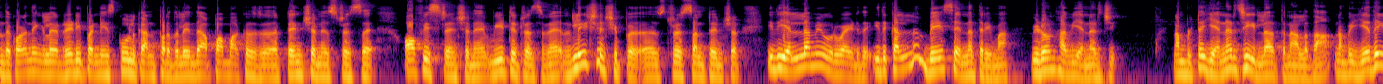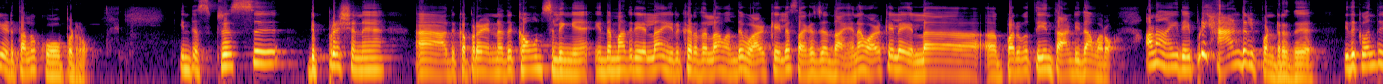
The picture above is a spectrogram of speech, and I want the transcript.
அந்த குழந்தைங்கள ரெடி பண்ணி ஸ்கூலுக்கு அனுப்புறதுலேருந்து அப்பா அம்மாவுக்கு டென்ஷனு ஸ்ட்ரெஸ்ஸு ஆஃபீஸ் டென்ஷனு வீட்டு tension relationship stress and tension இது எல்லாமே உருவாயிடுது. இதுக்கெல்லாம் பேஸ் என்ன தெரியுமா? வி டோன்ட் ஹாவ் எனர்ஜி நம்மள்ட்ட எனர்ஜி இல்லாததுனால தான் நம்ம எதை எடுத்தாலும் கோவப்படுறோம். இந்த ஸ்ட்ரெஸ்ஸு டிப்ரெஷனு அதுக்கப்புறம் என்னது கவுன்சிலிங்கு இந்த மாதிரி எல்லாம் இருக்கிறதெல்லாம் வந்து வாழ்க்கையில் சகஜம்தான். ஏன்னா வாழ்க்கையில் எல்லா பருவத்தையும் தாண்டி தான் வரும். ஆனால் இதை எப்படி ஹேண்டில் பண்ணுறது இதுக்கு வந்து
